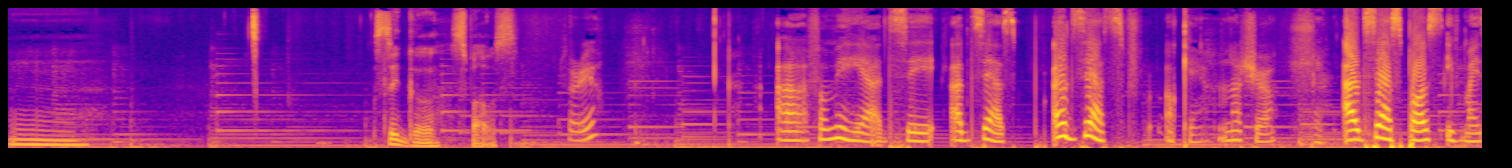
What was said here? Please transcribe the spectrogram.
mm. Single spouse. For real? Uh, for me here, I'd say I'd say as I'd say as okay, I'm not sure. I'd say a spouse if my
